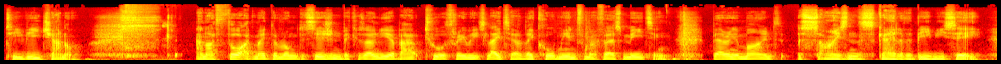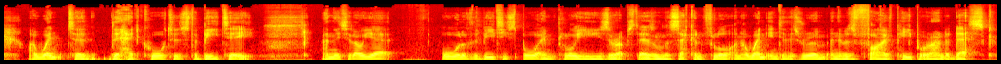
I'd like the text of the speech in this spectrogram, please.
TV channel. And I thought I'd made the wrong decision because only about two or three weeks later, they called me in for my first meeting. Bearing in mind the size and the scale of the BBC, I went to the headquarters for BT and they said, Oh, yeah, all of the BT Sport employees are upstairs on the second floor. And I went into this room and there was five people around a desk.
